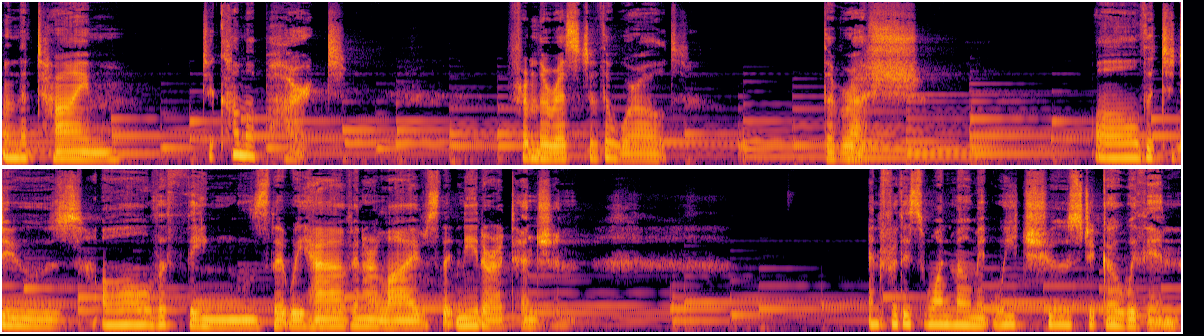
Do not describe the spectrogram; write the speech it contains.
and the time to come apart from the rest of the world, the rush, all the to dos, all the things that we have in our lives that need our attention. And for this one moment, we choose to go within,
